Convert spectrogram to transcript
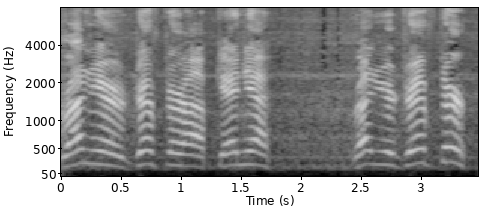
run your drifter up, can you? Run your drifter.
